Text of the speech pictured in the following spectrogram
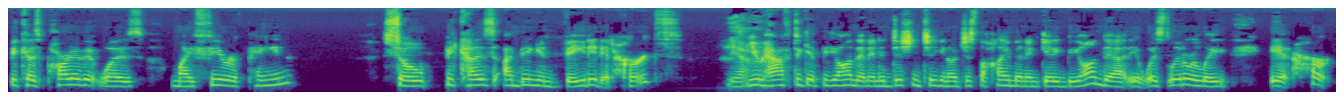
Because part of it was my fear of pain. So because I'm being invaded, it hurts. Yeah. You have to get beyond that. In addition to, you know, just the hymen and getting beyond that, it was literally, it hurt.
